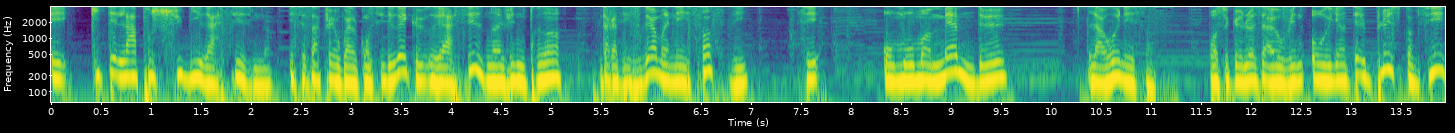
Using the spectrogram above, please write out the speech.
et qui était là pour subir racisme. Et c'est ça que on va considérer que racisme, il vient prendre, t'as dit vraiment naissance, c'est au moment même de la renaissance. Parce que là, ça vient orienter le plus comme si,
